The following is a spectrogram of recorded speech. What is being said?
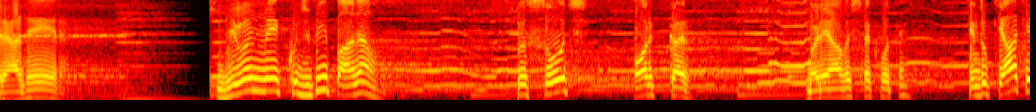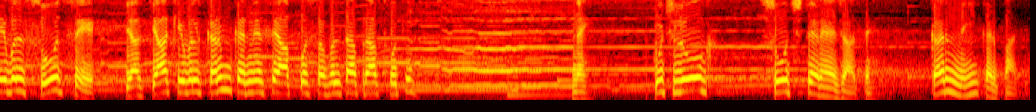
राधे राधे। जीवन में कुछ भी पाना हो तो सोच और कर बड़े आवश्यक होते हैं। किंतु क्या केवल सोच से या क्या केवल कर्म करने से आपको सफलता प्राप्त होती है? नहीं। कुछ लोग सोचते रह जाते हैं, कर्म नहीं कर पाते,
